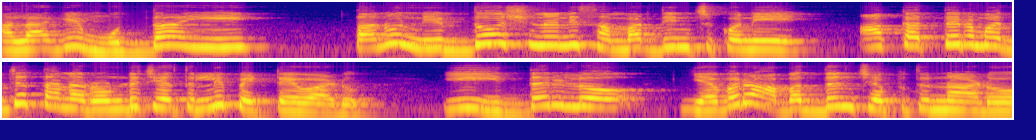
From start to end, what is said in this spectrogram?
అలాగే ముద్దాయి తను నిర్దోషినని సమర్థించుకొని ఆ కత్తెర మధ్య తన రెండు చేతుల్ని పెట్టేవాడు. ఈ ఇద్దరిలో ఎవరు అబద్ధం చెబుతున్నాడో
